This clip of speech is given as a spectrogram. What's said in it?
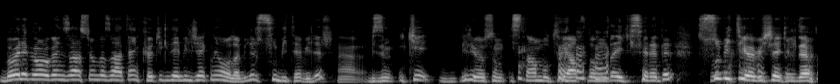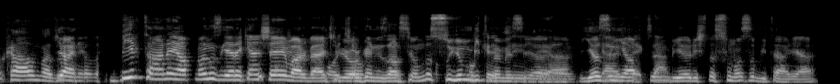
böyle bir organizasyonda zaten kötü gidebilecek ne olabilir? Su bitebilir. Evet. Bizim iki biliyorsun İstanbul Triatlonu'nda iki senedir su bitiyor bir şekilde. Kalmadı. Yani bir tane yapmanız gereken şey var belki O bir çok- organizasyonda suyun o bitmemesi ya. ya, Yazın gerçekten. yaptığın bir yarışta su nasıl biter ya?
